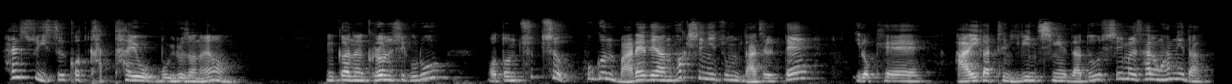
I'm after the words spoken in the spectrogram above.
할 수 있을 것 같아요. 뭐 이러잖아요. 그러니까는 그런 식으로 어떤 추측 혹은 말에 대한 확신이 좀 낮을 때 이렇게 아이 같은 1인칭에다도 심을 사용합니다.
